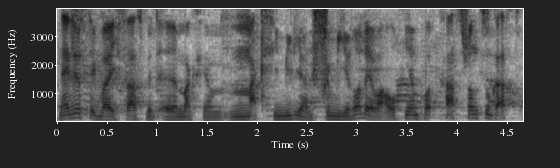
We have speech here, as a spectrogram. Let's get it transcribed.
ne, lustig, weil ich saß mit äh, Maximilian Schmierer, der war auch hier im Podcast schon zu Gast.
